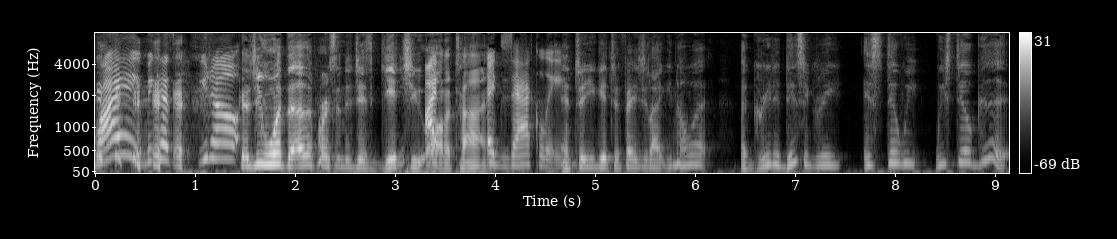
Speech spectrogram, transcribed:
Right. Because you know Because you want the other person to just get you I- all the time. Exactly. Until you get to face, you're like, you know what? Agree to disagree. It's still we we still good.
